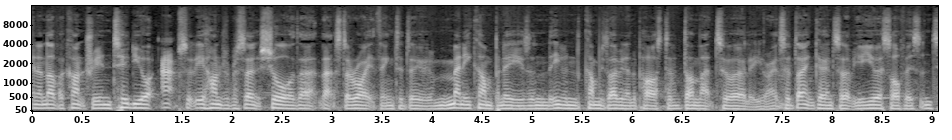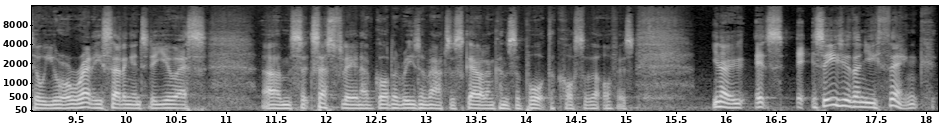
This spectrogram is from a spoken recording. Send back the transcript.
in another country until you're absolutely 100% sure that that's the right thing to do. Many companies, and even companies I've been in the past, have done that too early, right? So don't go and set up your US office until you're already selling into the US um, successfully and have got a reasonable amount of scale and can support the cost of that office. You know, it's it's easier than you think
